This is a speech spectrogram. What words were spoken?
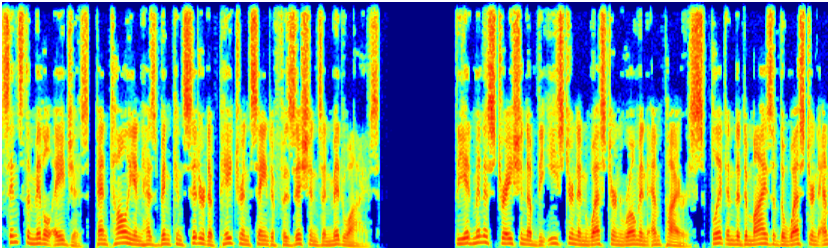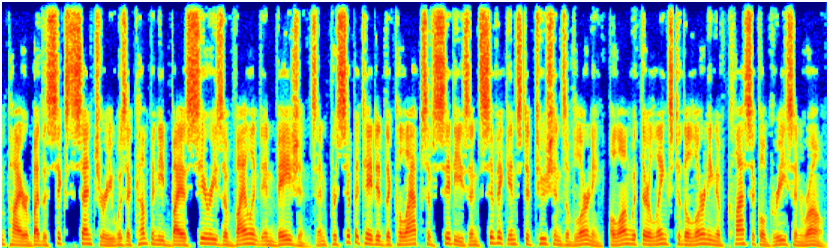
Since the Middle Ages, Pantaleon has been considered a patron saint of physicians and midwives. The administration of the Eastern and Western Roman empires split and the demise of the Western Empire by the 6th century was accompanied by a series of violent invasions and precipitated the collapse of cities and civic institutions of learning, along with their links to the learning of classical Greece and Rome.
